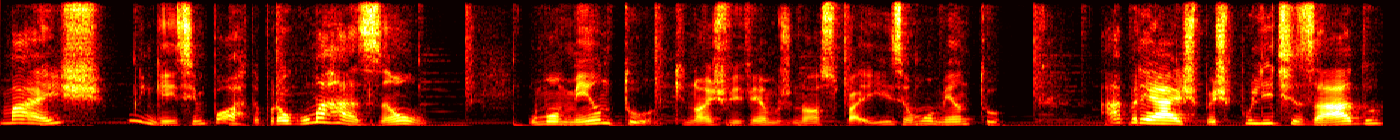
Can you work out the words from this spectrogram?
Mas ninguém se importa. Por alguma razão, o momento que nós vivemos no nosso país é um momento, abre aspas, politizado,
